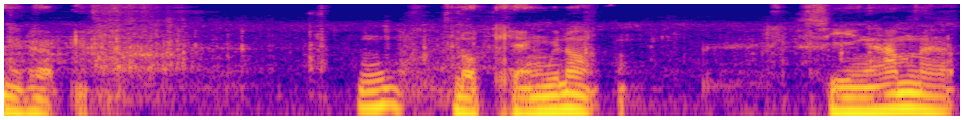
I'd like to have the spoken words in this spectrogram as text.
นี่ครับหูดอกแข็งพี่น้อง สีงามนะครับ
